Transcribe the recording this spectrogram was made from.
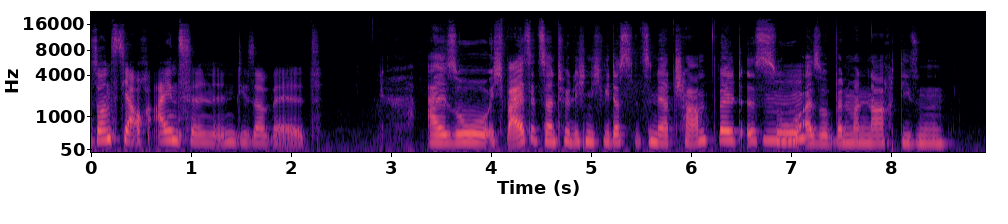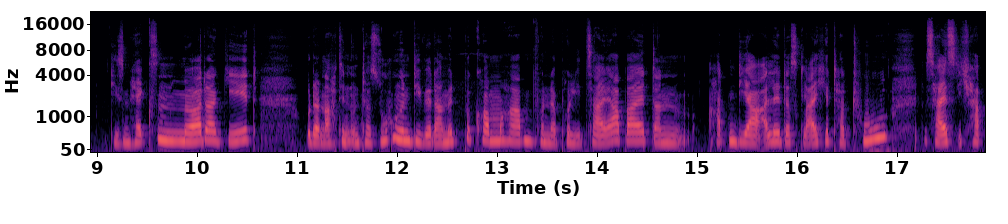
sonst ja auch einzeln in dieser Welt? Also, ich weiß jetzt natürlich nicht, wie das jetzt in der Charmed-Welt ist. So, Mhm. also, wenn man nach diesen, diesem Hexenmörder geht oder nach den Untersuchungen, die wir da mitbekommen haben von der Polizeiarbeit, dann hatten die ja alle das gleiche Tattoo. Das heißt, ich habe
